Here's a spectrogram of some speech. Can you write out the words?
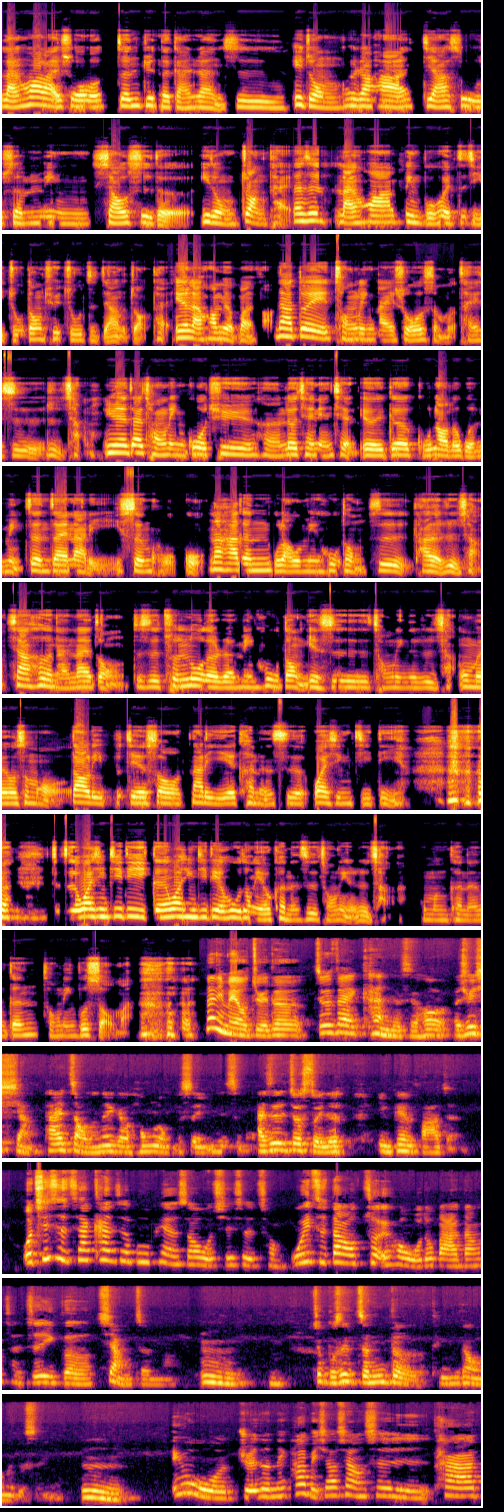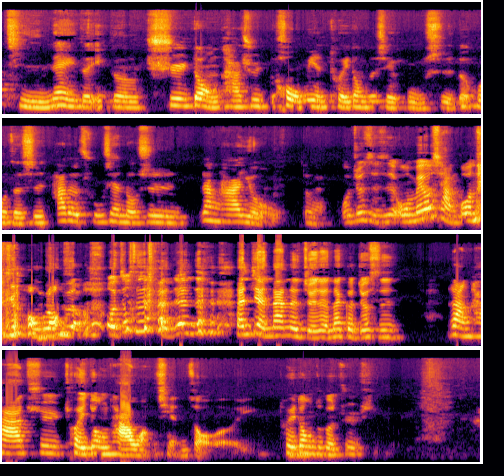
兰花来说，真菌的感染是一种会让它加速生命消逝的一种状态，但是兰花并不会自己主动去阻止这样的状态，因为兰花没有办法。那对丛林来说，什么才是日常？因为在丛林过去可能六千年前有一个古老的文明正在那里生活过，那它跟古老文明互动是它的日常。像赫南那种就是村落的人民互动，也是丛林的日常。我们有什么道理？接受那里也可能是外星基地，就是外星基地跟外星基地的互动也有可能是丛林日常啊。我们可能跟丛林不熟嘛。那你们有觉得就是在看的时候，有去想他在找的那个轰隆的声音是什么？还是就随着影片发展？我其实，在看这部片的时候，我其实从我一直到最后，我都把它当成是一个象征嘛。嗯嗯。就不是真的听到那个声音。嗯，因为我觉得那它比较像是他体内的一个驱动，他去后面推动这些故事的，或者是他的出现都是让他有。对，我就只是我没有想过那个 红龙什么，我就是很认真、很简单的觉得那个就是让他去推动他往前走而已，推动这个剧情。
